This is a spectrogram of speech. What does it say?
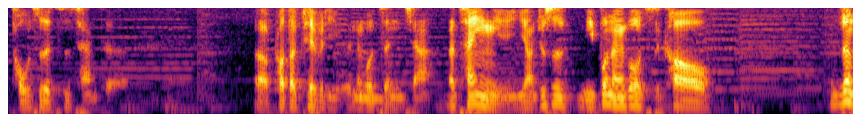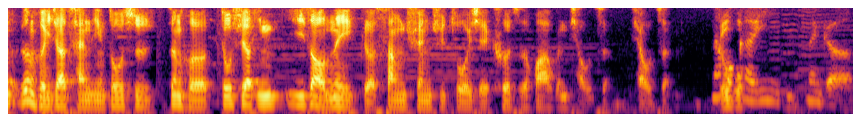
投资的资产的呃 productivity 能够增加。那餐饮也一样，就是你不能够只靠任任何一家餐厅都是任何都需要依依照那个商圈去做一些克制化跟调整调整。那我可以那个。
